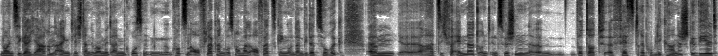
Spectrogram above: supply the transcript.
90er Jahren eigentlich dann immer mit einem großen, äh, kurzen Aufflackern, wo es nochmal aufwärts ging und dann wieder zurück, ähm, äh, hat sich verändert und inzwischen ähm, wird dort äh, fest republikanisch gewählt.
